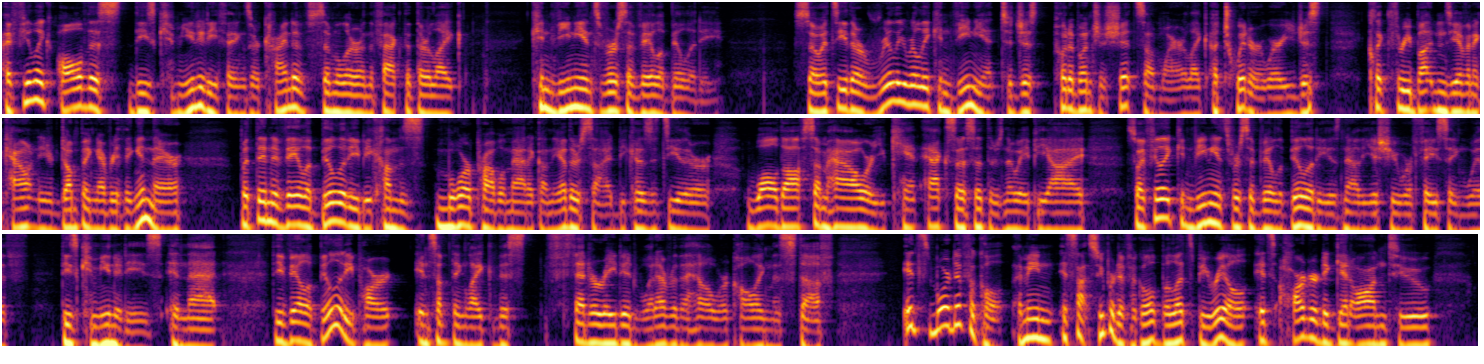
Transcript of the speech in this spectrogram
I feel like all this these community things are kind of similar in the fact that they're like convenience versus availability. So it's either really, really convenient to just put a bunch of shit somewhere, like a Twitter, where you just click three buttons, you have an account, and you're dumping everything in there. But then availability becomes more problematic on the other side because it's either walled off somehow or you can't access it, there's no API. So I feel like convenience versus availability is now the issue we're facing with these communities, in that the availability part in something like this federated whatever the hell we're calling this stuff it's more difficult. I mean it's not super difficult but let's be real it's harder to get on to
